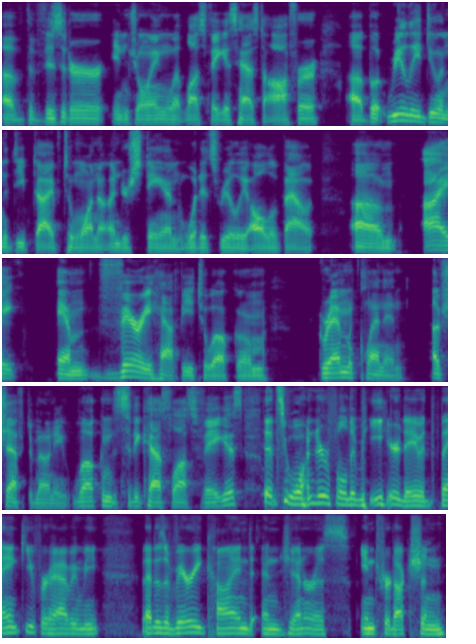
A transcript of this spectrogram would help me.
of the visitor enjoying what Las Vegas has to offer, uh, but really doing the deep dive to want to understand what it's really all about. Um, I am very happy to welcome Graham MacLennon of Cheftimony. Welcome to CityCast Las Vegas. It's wonderful to be here, David. Thank you for having me. That is a very kind and generous introduction.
